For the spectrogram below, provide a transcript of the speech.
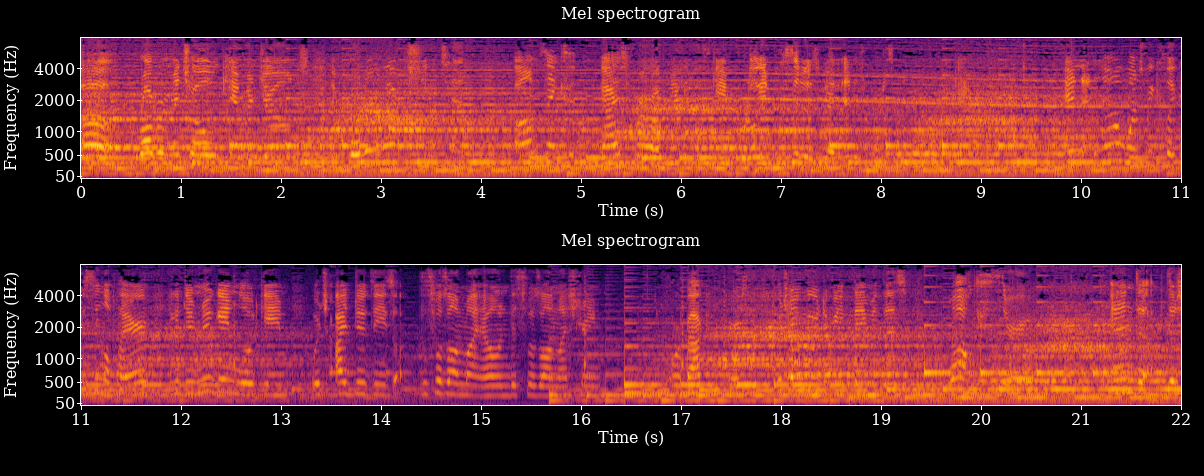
uh, Robert Mitchell, Cameron Jones, and Porter Washington. Um, thanks guys for making this game brilliant because it is good and it's pretty simple game. And now once we click a single player, you can do new game, load game, which I do these. This was on my own. This was on my stream. We're back and forth, which I'm going to be naming this walkthrough. And uh, there's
